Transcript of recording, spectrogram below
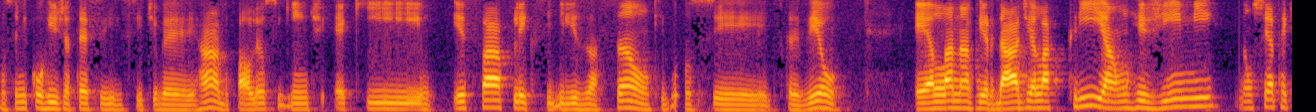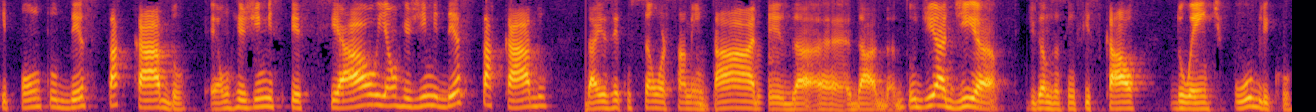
você me corrige até se estiver errado, Paulo, é o seguinte, é que essa flexibilização que você descreveu, ela, na verdade, ela cria um regime, não sei até que ponto, destacado. É um regime especial e é um regime destacado da execução orçamentária, da, é, da, da, do dia a dia, digamos assim, fiscal do ente público,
